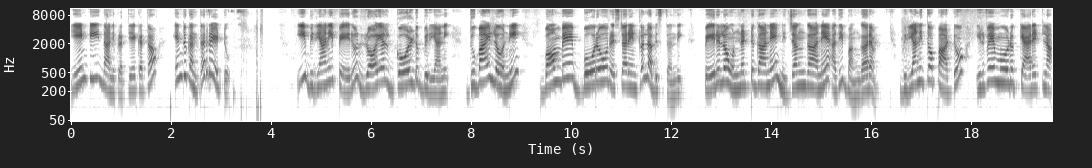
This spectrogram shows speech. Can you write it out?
ఏంటి దాని ప్రత్యేకత? ఎందుకంత రేటు? ఈ బిర్యానీ పేరు రాయల్ గోల్డ్ బిర్యానీ. దుబాయ్లోని బాంబే బోరో రెస్టారెంట్లో లభిస్తుంది. పేరులో ఉన్నట్టుగానే నిజంగానే అది బంగారం. బిర్యానీతో పాటు ఇరవై మూడు క్యారెట్ల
